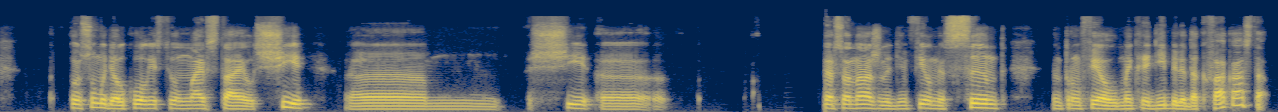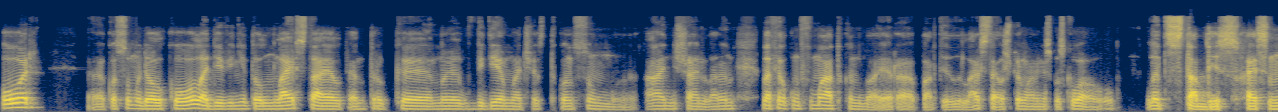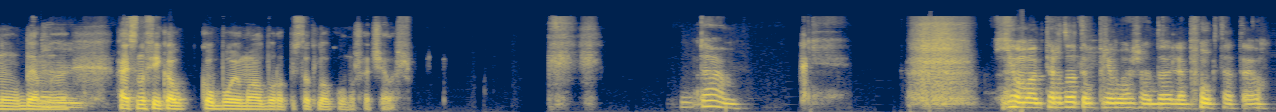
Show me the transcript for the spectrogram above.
consumul de alcool este un lifestyle și uh, și uh, personajele din filme sunt într-un fel mai credibile dacă fac asta, ori uh, consumul de alcool a devenit un lifestyle pentru că noi vedem acest consum ani și ani la rând, la fel cum fumatul cândva era parte de lifestyle și prima mi-a spus că wow, let's stop this, hai să nu dăm, mm. hai să nu fie ca cowboy Marlboro peste tot locul unul și același. Da. Eu m-am pierdut în primul și a doilea punct a tău.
